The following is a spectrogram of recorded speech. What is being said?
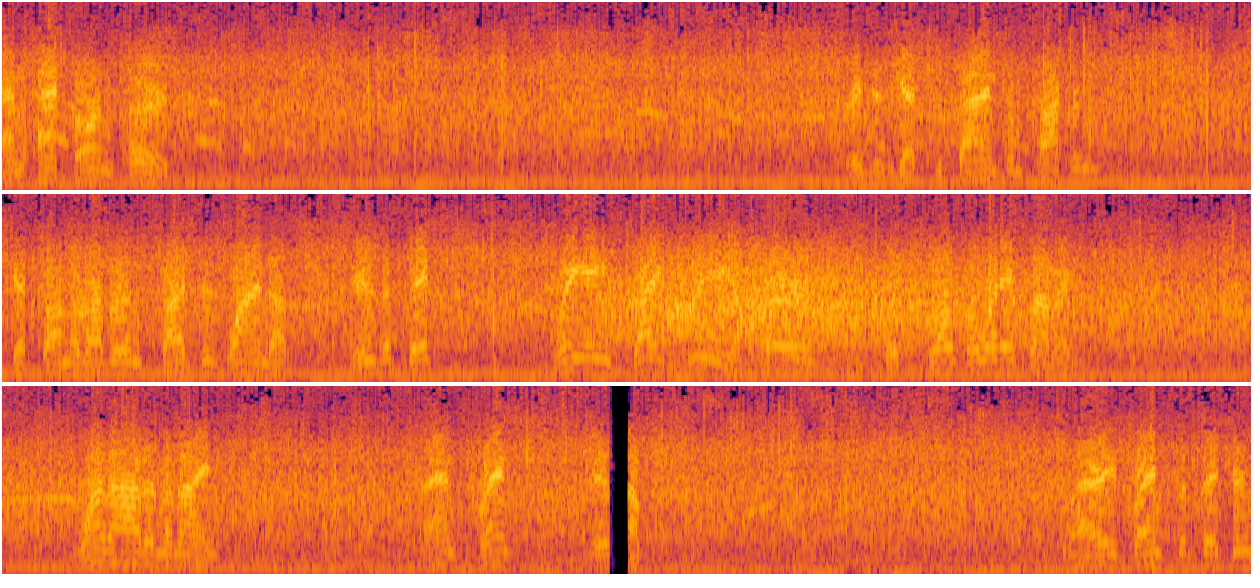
and Hack on third. Bridges gets the sign from Cochrane. Gets on the rubber and starts his windup. Here's the pitch. Swinging strike three. A curve which broke away from him. One out in the ninth. And French is up. Larry French, the pitcher.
